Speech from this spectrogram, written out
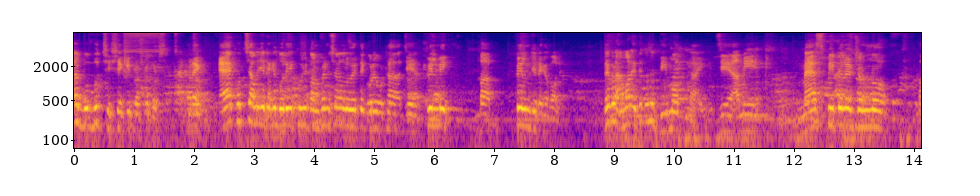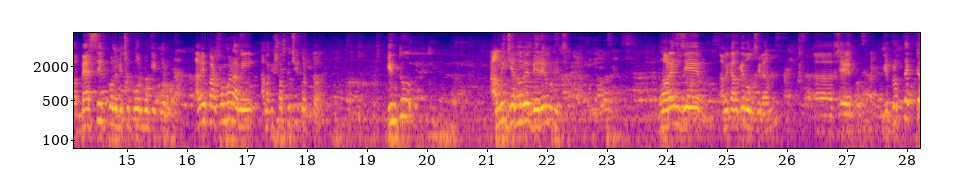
আমি বুঝছি সে কি প্রশ্ন করছে। মানে এক হচ্ছে আমি যেটাকে বলি খুবই কনভেনশনাল ওয়েতে গড়ে ওঠা যে ফিল্মিক বা ফিল্ম যেটাকে বলে। দেখুন আমার এতে কোনো দ্বিমত নাই যে আমি ম্যাস পিপলের জন্য বা ম্যাসিভ কোনো কিছু করব কি করব আমি পারফর্মার আমি, আমাকে সব কিছুই করতে হবে। কিন্তু আমি যেভাবে বেড়ে উঠেছি, ধরেন যে আমি কালকে বলছিলাম যে যে প্রত্যেকটা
